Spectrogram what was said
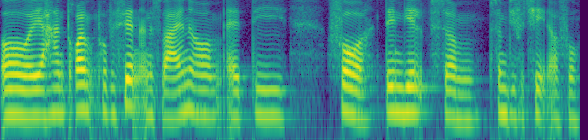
og jeg har en drøm på patienternes vegne om, at de får den hjælp, som, som de fortjener at få.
